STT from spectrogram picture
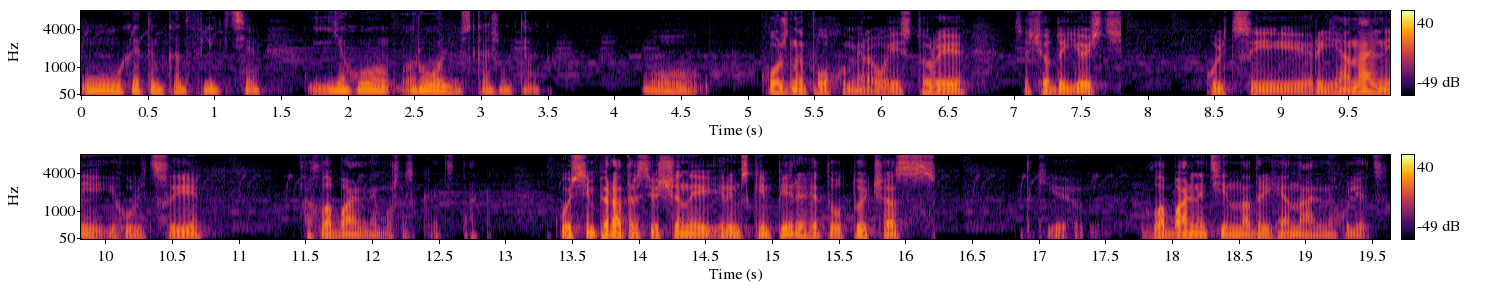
у гэтым канфлікце яго ролю скажем так. У кожную эпоху мировой гісторыі заўсёды ёсць гульцы рэгіянальныя і гульцы глобальныя можна сказаць так ось імператор свяшчэннай рымскай імперыі гэта ў той час такі глобальны ці надрэгіянальны гулец.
